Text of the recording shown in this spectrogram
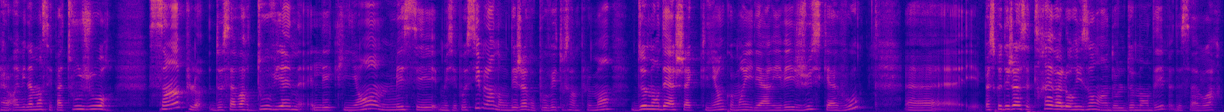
Alors évidemment, c'est pas toujours simple de savoir d'où viennent les clients, mais c'est possible. Hein. Donc déjà, vous pouvez tout simplement demander à chaque client comment il est arrivé jusqu'à vous, euh, parce que déjà c'est très valorisant hein, de le demander, de savoir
